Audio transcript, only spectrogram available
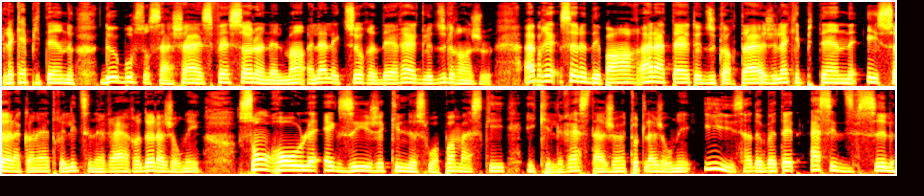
Le capitaine, debout sur sa chaise, fait solennellement la lecture des règles du grand jeu. Après, c'est le départ à la tête du cortège. La capitaine est seule à connaître l'itinéraire de la journée. Son rôle exige qu'il ne soit pas masqué et qu'il reste à jeun toute la journée. Ça devait être assez difficile.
